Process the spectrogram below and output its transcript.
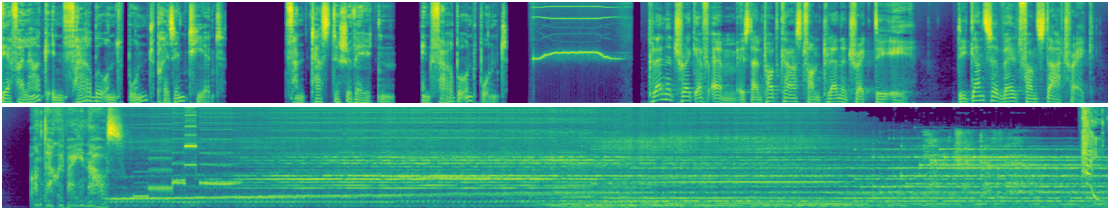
Der Verlag in Farbe und Bunt präsentiert Fantastische Welten in Farbe und Bunt. Planet Trek FM ist ein Podcast von planettrek.de. Die ganze Welt von Star Trek und darüber hinaus.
